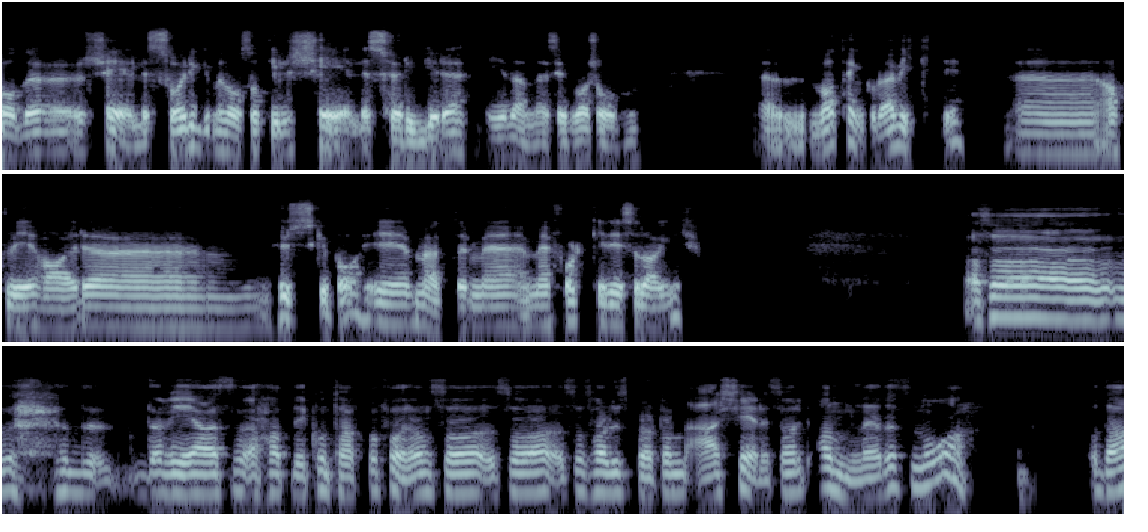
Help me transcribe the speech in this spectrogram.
både sjelesorg, men også til sjelesørgere i denne situasjonen. Hva tenker du er viktig Eh, at vi har eh, husker på i møter med, med folk i disse dager? Altså, Da vi har hatt litt kontakt på forhånd, så, så, så har du spurt om er sjelesorg annerledes nå. Og da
